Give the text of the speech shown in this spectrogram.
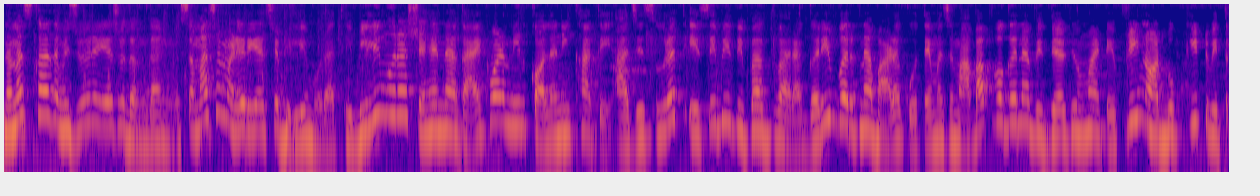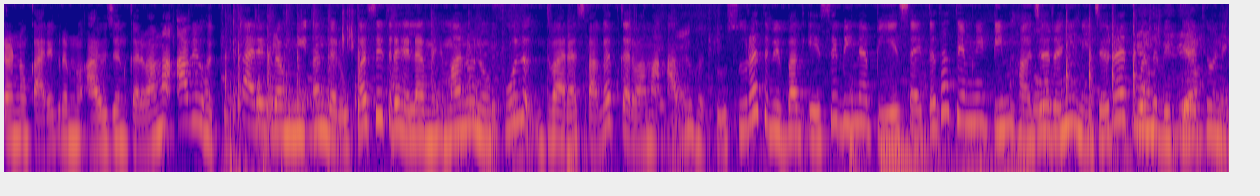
નમસ્કાર, તમે જોઈ રહ્યા છો દમદાર ન્યૂઝ. સમાચાર મળી રહ્યા છે બિલીમોરાથી બિલીમોરા શહેરના ગાયકવાડ મિલ કોલોની ખાતે આજે સુરત એસીબી વિભાગ દ્વારા ગરીબ વર્ગના બાળકો તેમજ મા બાપ વગરના વિદ્યાર્થીઓ માટે ફ્રી નોટબુક કીટ વિતરણનો કાર્યક્રમનું આયોજન કરવામાં આવ્યું હતું. કાર્યક્રમની અંદર ઉપસ્થિત રહેલા મહેમાનોનું ફૂલ દ્વારા સ્વાગત કરવામાં આવ્યું હતું. સુરત વિભાગ એસીબીના પીએસઆઈ તથા તેમની ટીમ હાજર રહીને જરૂરતમંદ વિદ્યાર્થીઓને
